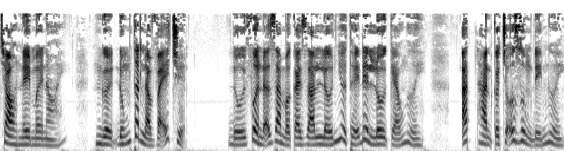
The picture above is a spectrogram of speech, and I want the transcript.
Cho nên mới nói, người đúng thật là vẽ chuyện. Đối phương đã ra một cái giá lớn như thế để lôi kéo người. ắt hẳn có chỗ dùng đến người.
